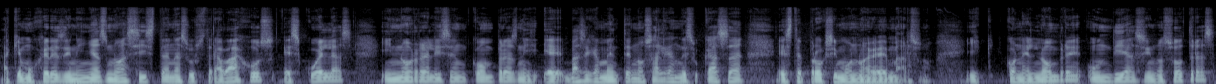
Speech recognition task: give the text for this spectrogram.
a que mujeres y niñas no asistan a sus trabajos, escuelas y no realicen compras ni eh, básicamente no salgan de su casa este próximo 9 de marzo. Y con el nombre Un día sin nosotras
